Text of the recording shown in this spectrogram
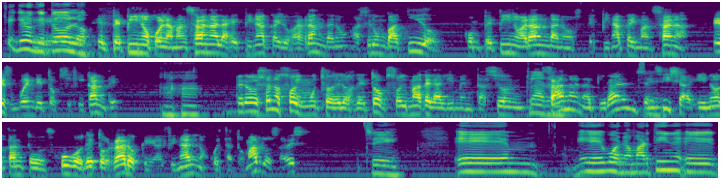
Sí, creo que eh, todos los... El pepino con la manzana, las espinacas y los arándanos. Hacer un batido con pepino, arándanos, espinaca y manzana es buen detoxificante. Ajá. Pero yo no soy mucho de los detox, soy más de la alimentación sana, natural, sencilla y no tantos jugos de estos raros que al final nos cuesta tomarlos a veces. Sí. Em, eh, bueno, Martín, eh,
